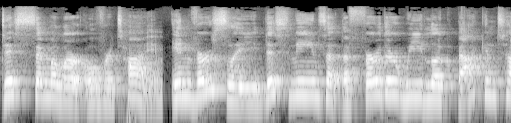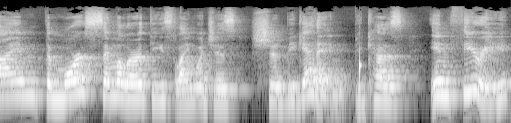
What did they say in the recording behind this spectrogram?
dissimilar over time. Inversely, this means that the further we look back in time, the more similar these languages should be getting, because in theory,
